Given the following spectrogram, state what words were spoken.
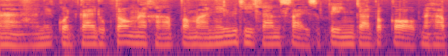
อ่าอันนี้กลไกถูกต้องนะครับ ประมาณนี้วิธีการใส่สปริงการประกอบนะครับ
